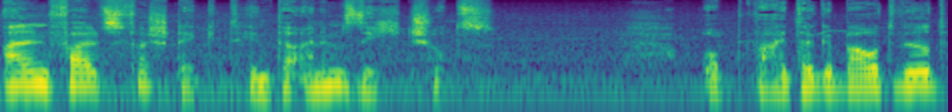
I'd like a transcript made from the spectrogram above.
allenfalls versteckt hinter einem Sichtschutz. Ob weitergebaut wird,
